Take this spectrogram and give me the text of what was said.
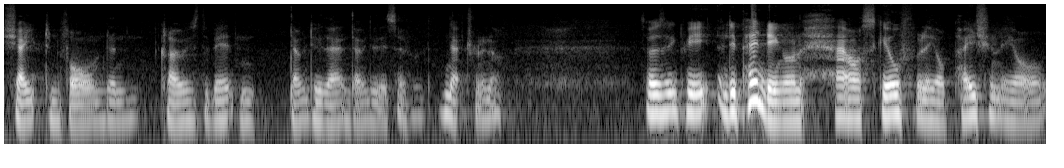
shaped and formed and closed a bit, and don't do that, and don't do this. So natural enough. So it be, depending on how skillfully or patiently or,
